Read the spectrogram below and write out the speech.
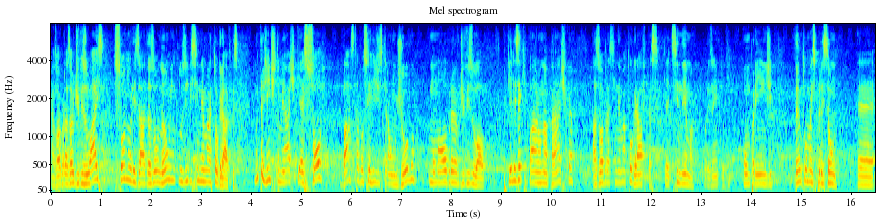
As obras audiovisuais, sonorizadas ou não, inclusive cinematográficas. Muita gente também acha que é só basta você registrar um jogo como uma obra audiovisual, porque eles equiparam na prática as obras cinematográficas, que é de cinema, por exemplo, que compreende tanto uma expressão, é,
